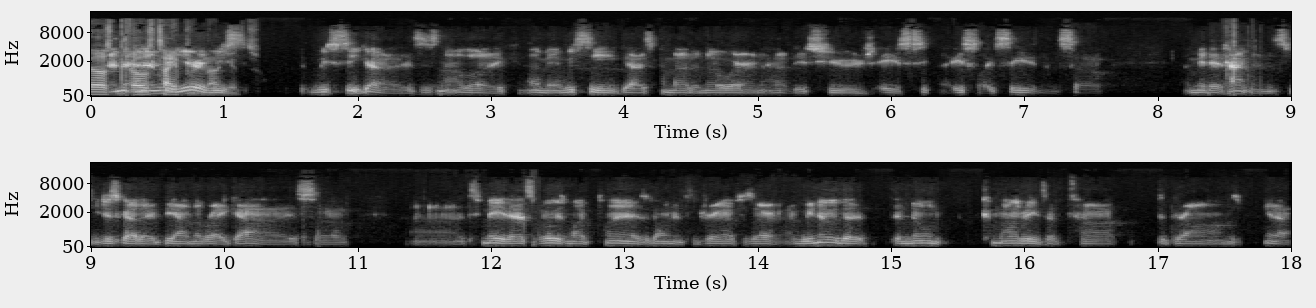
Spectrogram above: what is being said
those And- and those every type of we nuggets. we see guys. It's not like I mean, we see guys come out of nowhere and have these huge ace ace like seasons. So I mean, it happens. You just got to be on the right guys. So uh, to me, that's always my plan is going into drafts. Is all right, we know that the known commodities up top, the Groms, you know,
